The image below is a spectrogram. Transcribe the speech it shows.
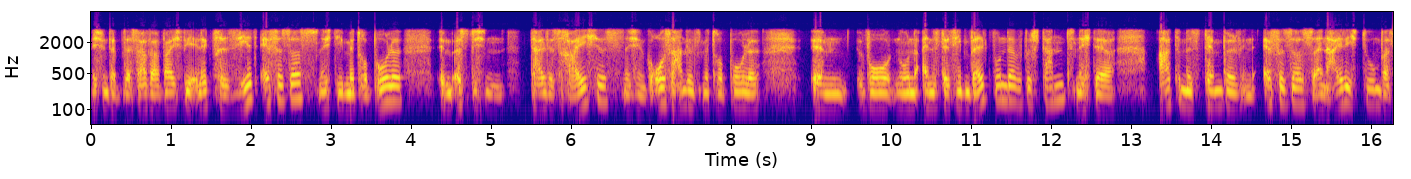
Nicht? Und das war, war ich wie elektrisiert. Ephesos, nicht die Metropole im östlichen Teil des Reiches, nicht eine große Handelsmetropole, ähm, wo nun eines der sieben Weltwunder bestand, nicht der Artemis-Tempel in Ephesus, ein Heiligtum, was,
